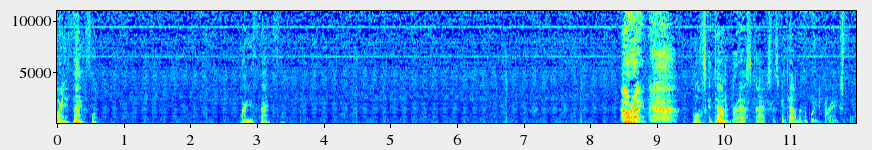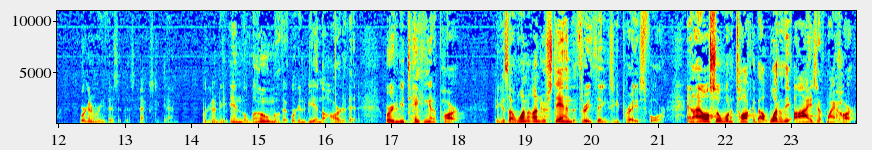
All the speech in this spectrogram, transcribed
Are you thankful? Are you thankful? All right. Well, let's get down to brass tacks. Let's get down to what he prays for. We're going to revisit this text again. We're going to be in the loam of it. We're going to be in the heart of it. We're going to be taking it apart because I want to understand the three things he prays for. And I also want to talk about what are the eyes of my heart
